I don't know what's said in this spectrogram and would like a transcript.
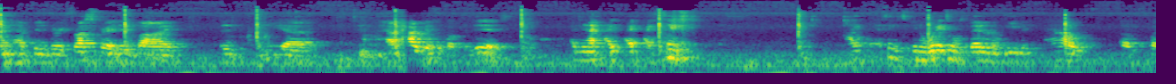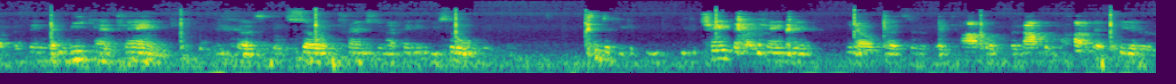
and have been very frustrated by the, the uh, how, how difficult it is. I mean, I, I, I think I, I think it's, in a way it's almost better to leave it out of like the thing that we can change because it's so entrenched, and I think be so. It seems like you could you could change it by changing, you know, the sort of the top of the not-for-profit theater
